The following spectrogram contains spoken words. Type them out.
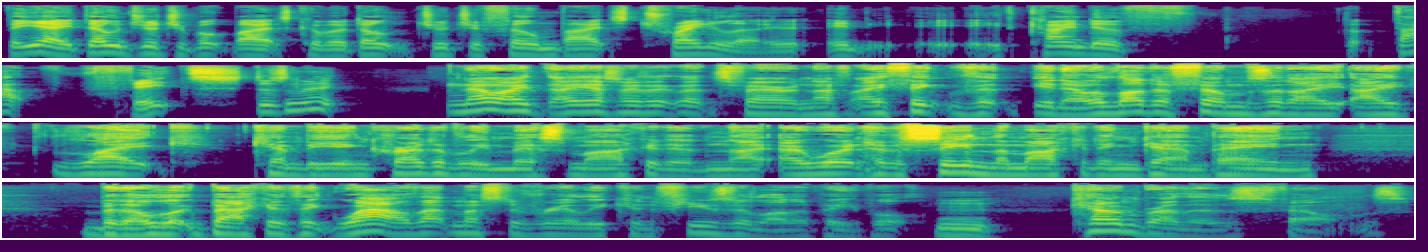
but yeah, don't judge a book by its cover. Don't judge a film by its trailer. It, it, it kind of that fits, doesn't it? No, I, I guess I think that's fair enough. I think that you know a lot of films that I, I like can be incredibly mismarketed, and I, I won't have seen the marketing campaign, but I'll look back and think, wow, that must have really confused a lot of people. Mm. Coen Brothers films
